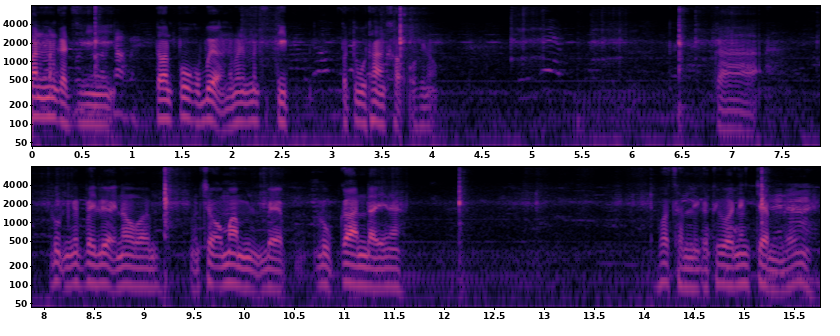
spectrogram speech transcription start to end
มันมันก็สิตอนปูกระเบื้องเนี่ยมันมันติดประตูทางเข้าพี่น้องก็ลุ้นกันไปเรื่อยเนาะว่า มันจะออกมาแบบรูปการใดนะเพราะฉันนี่ก็ถือว่ายังแจ่มเลยนะอ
